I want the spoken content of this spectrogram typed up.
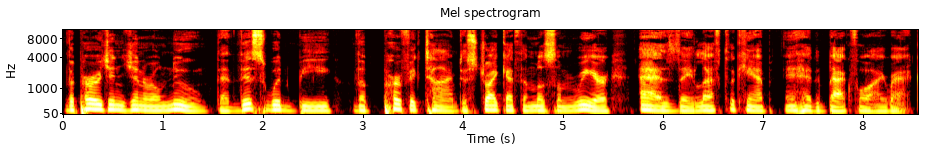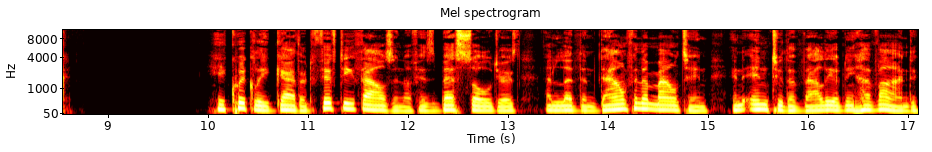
The Persian general knew that this would be the perfect time to strike at the Muslim rear as they left the camp and headed back for Iraq. He quickly gathered 50,000 of his best soldiers and led them down from the mountain and into the valley of Nihavand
